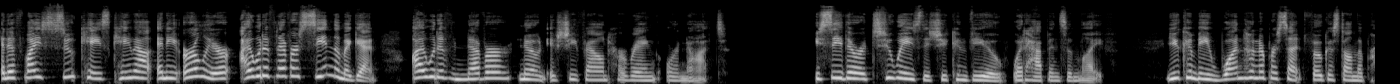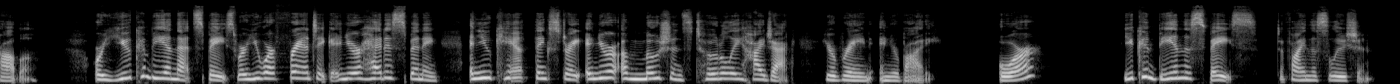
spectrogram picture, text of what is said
And if my suitcase came out any earlier, I would have never seen them again. I would have never known if she found her ring or not. You see, there are two ways that you can view what happens in life. You can be 100% focused on the problem, or you can be in that space where you are frantic and your head is spinning and you can't think straight and your emotions totally hijack your brain and your body. Or you can be in the space to find the solution.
